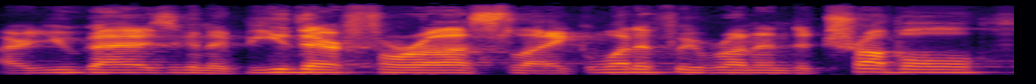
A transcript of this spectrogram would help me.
Are you guys going to be there for us? Like what if we run into trouble?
